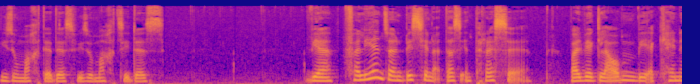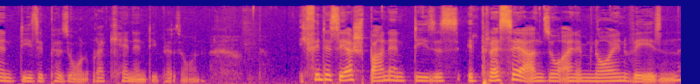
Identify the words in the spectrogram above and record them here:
wieso macht er das, wieso macht sie das. Wir verlieren so ein bisschen das Interesse, weil wir glauben, wir erkennen diese Person oder kennen die Person ich finde es sehr spannend, dieses Interesse an so einem neuen Wesen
